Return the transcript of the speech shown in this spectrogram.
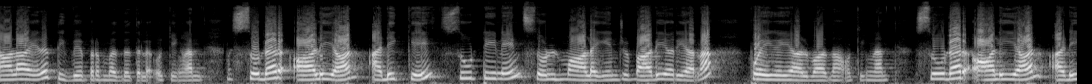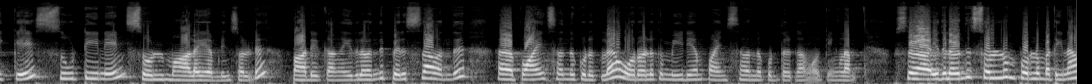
நாலாயிரம் திவ்ய பிரபந்தத்தில் ஓகேங்களா? சுடர் ஆலியான் அடிக்கே சூட்டினேன் சொல் மாலை என்று பாடியவர் யானா பொய்கையாழ்வார் தான் ஓகேங்களா? சுடர் ஆலியான் அடிக்கே சூட்டினேன் சொல் மாலை அப்படின்னு சொல்லிட்டு பாடியிருக்காங்க. இதில் வந்து பெருசாக வந்து பாயிண்ட்ஸ் வந்து கொடுக்கல. ஓரளவுக்கு மீடியம் பாயிண்ட்ஸ் வந்து கொடுத்துருக்காங்க ஓகேங்களா? இதில் வந்து சொல்லும் பொருளும் பார்த்தீங்கன்னா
